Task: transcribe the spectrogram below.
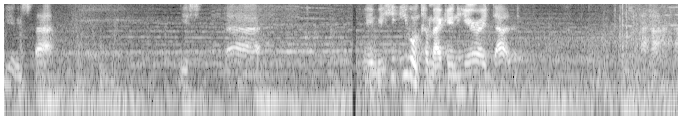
he's fat. He's fat. Maybe he, he won't come back in here. I doubt it. Ah.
